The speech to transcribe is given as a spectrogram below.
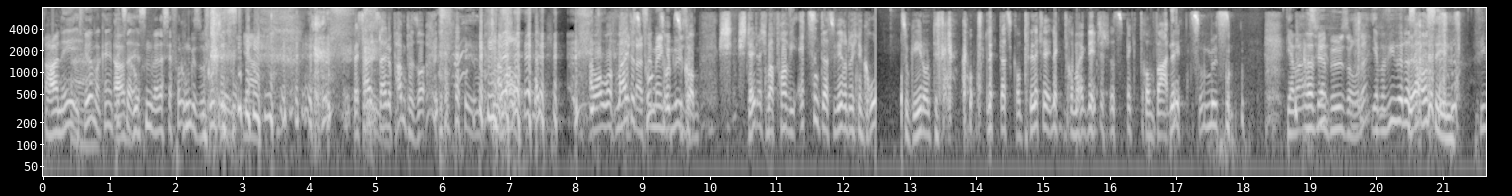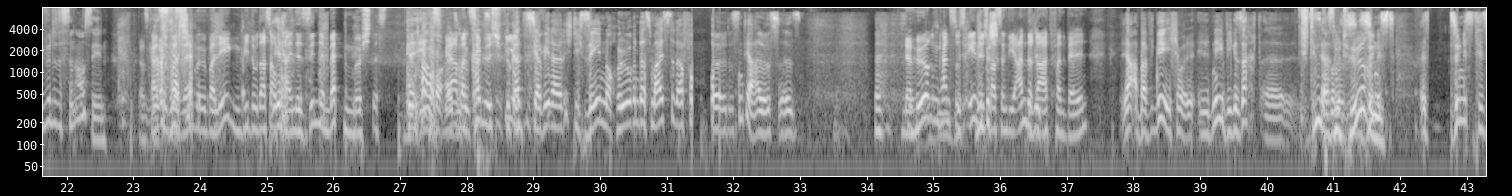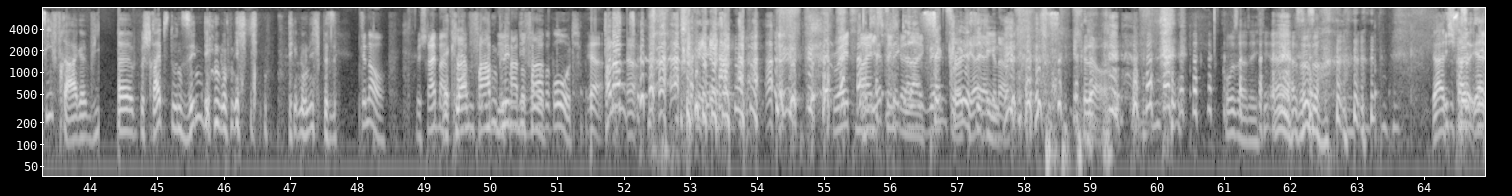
Ah, nee, ich will doch mal keine Ah, Pizza gut. essen, weil das ja voll ungesund ist. Ja, Besser als deine Pampe. So. aber, aber um auf Maltes in Punkt zurückzukommen. Stellt euch mal vor, wie ätzend das wäre, durch eine große zu gehen und das komplette elektromagnetische Spektrum wahrnehmen zu müssen. Ja, aber, aber, das wäre wie, böse, oder? ja, aber wie würde das Ja. aussehen? Wie würde das denn aussehen? Das kannst du dir selber überlegen, wie du das auf deine Sinne mappen möchtest. Genau, Das wäre aber du, kannst, ziemlich du viel. kannst es ja weder richtig sehen noch hören, das meiste davon. Äh, Das sind ja alles. Äh, Der Hören kannst du es eh nicht, was sind die andere Art von Wellen? ja, aber nee, ich, äh, nee, wie gesagt. Äh, Stimmt, ist ja das eine mit Hören. Synäst- äh, Synästhesiefrage. Wie äh, beschreibst du einen Sinn, den du nicht, den du nicht besitzt? Genau. Beschreib mal Erklär farbenblind die Farbe rot. Ja. Verdammt! Ja. Great minds think alike. Werkzeug. Ja, ja, Synchronicity. genau. genau. Großartig. Ja, ja, so, so. Ja, es Ich ist halt, also, ja.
